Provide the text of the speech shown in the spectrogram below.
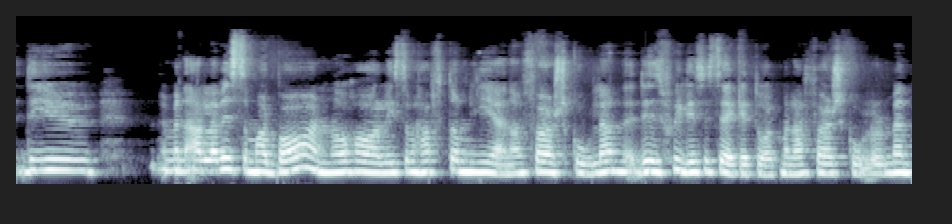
det är ju men alla vi som har barn och har liksom haft dem genom förskolan, det skiljer sig säkert åt mellan förskolor, men,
